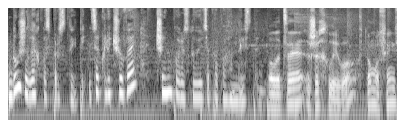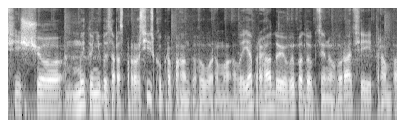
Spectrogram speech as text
дуже легко спростити, і це ключове, чим користуються пропагандисти. Але це жахливо в тому сенсі, що ми то ніби зараз про російську пропаганду говоримо. Але я пригадую випадок з інаугурації Трампа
